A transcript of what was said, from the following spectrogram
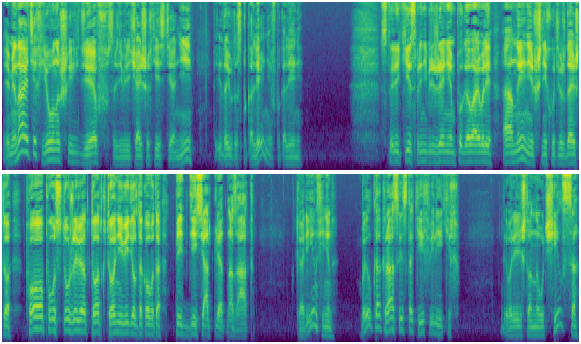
Имена этих юношей дев, среди величайших есть и они, передают из поколения в поколение. Старики с пренебрежением поговаривали о нынешних, утверждая, что попусту живет тот, кто не видел такого-то пятьдесят лет назад. Коринфянин был как раз из таких великих. Говорили, что он научился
